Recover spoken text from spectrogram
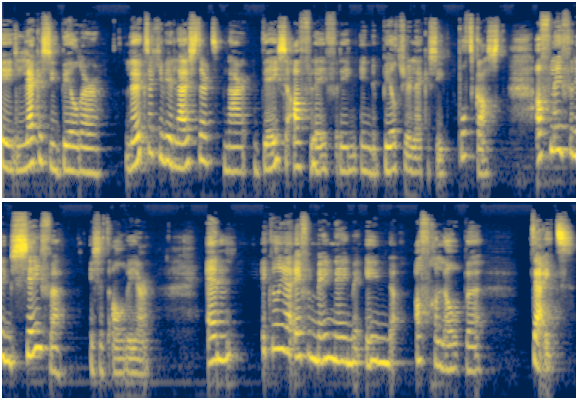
Hey Legacy Builder. Leuk dat je weer luistert naar deze aflevering in de Build Your Legacy podcast. Aflevering 7 is het alweer. En ik wil je even meenemen in de afgelopen tijd.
